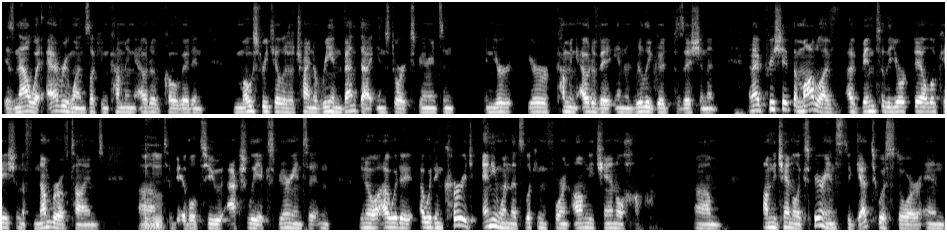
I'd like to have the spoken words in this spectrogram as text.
is now what everyone's looking coming out of COVID. And most retailers are trying to reinvent that in-store experience and and you're you're coming out of it in a really good position. And and I appreciate the model. I've I've been to the Yorkdale location a number of times um, mm-hmm. to be able to actually experience it. And you know, I would I would encourage anyone that's looking for an omni-channel um, omni-channel experience to get to a store and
